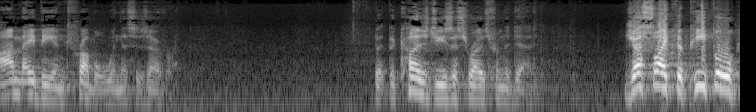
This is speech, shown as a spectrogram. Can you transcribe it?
I may be in trouble when this is over. But because Jesus rose from the dead, just like the people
